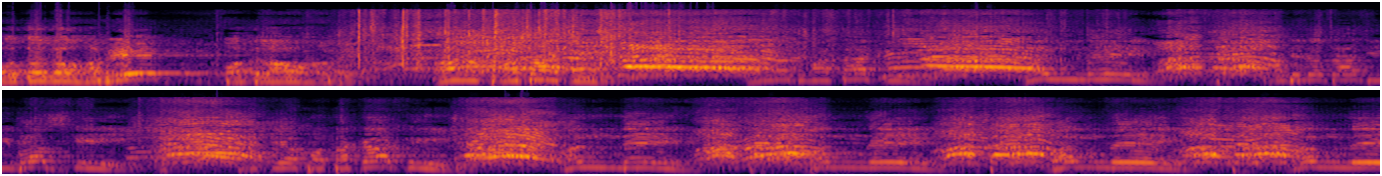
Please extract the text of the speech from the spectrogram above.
বদলও হবে, বদলাও হবে। ভারত মাতা কি ভারত মাতা কি বন্দে স্বাধীনতা দিবস কি জাতীয় পতাকা কি বন্দে বন্দে বন্দে বন্দে।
